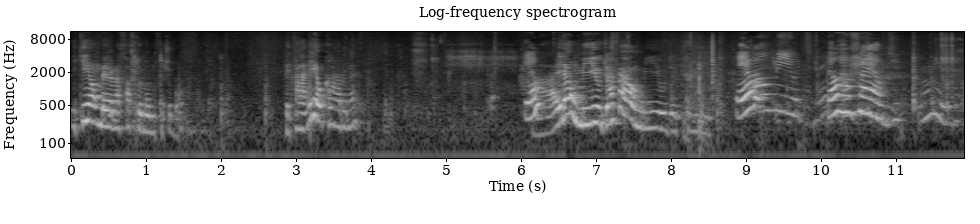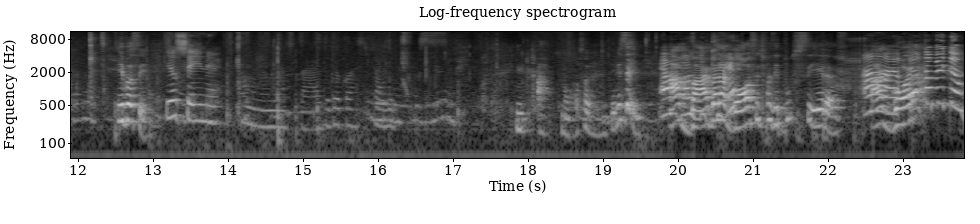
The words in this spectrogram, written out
E quem é o melhor na sua turma no futebol? Tem que falar eu, claro, né? Eu? Ah, ele é humilde, o Rafael é humilde aqui. Eu? Humilde, né? Eu, Rafael. Humilde. E você? Eu sei, né? Ah, nossa, me interessei. Ela a Bárbara gosta de fazer pulseiras. Ah, Agora, eu também tenho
